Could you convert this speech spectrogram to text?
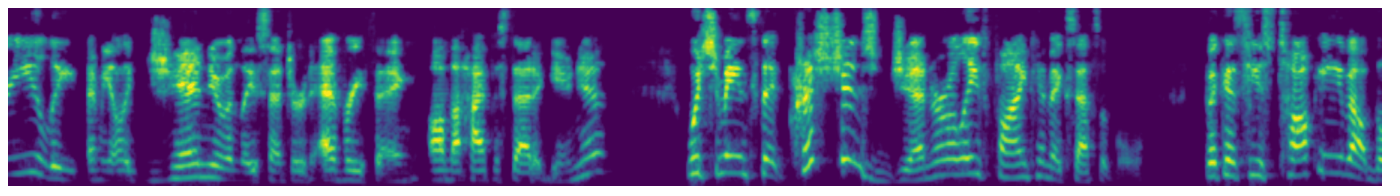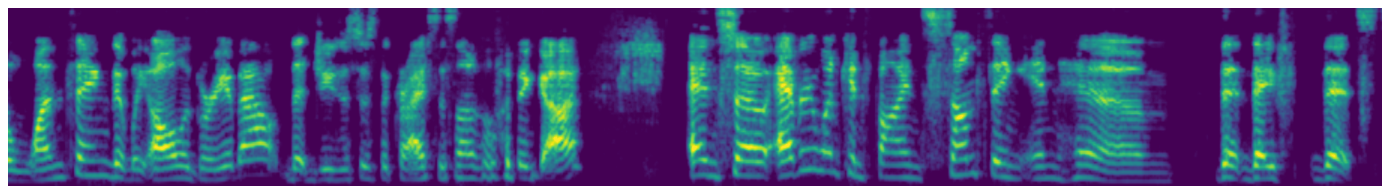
really, I mean, like genuinely centered everything on the hypostatic union, which means that Christians generally find him accessible because he's talking about the one thing that we all agree about that Jesus is the Christ, the Son of the living God. And so everyone can find something in him that they that's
